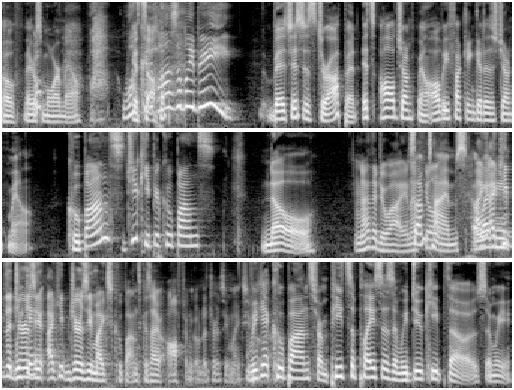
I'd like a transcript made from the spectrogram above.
oh, there's more mail. Wow. What It's could all- it possibly be? Bitch, it's just dropping. It's all junk mail. All we fucking get is junk mail. Coupons? Do you keep your coupons? No. Neither do I. And I feel- Sometimes. I, oh, I I mean, keep the Jersey. get- I keep Jersey Mike's coupons because I often go to Jersey Mike's. We get coupons from pizza places and we do keep those and we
